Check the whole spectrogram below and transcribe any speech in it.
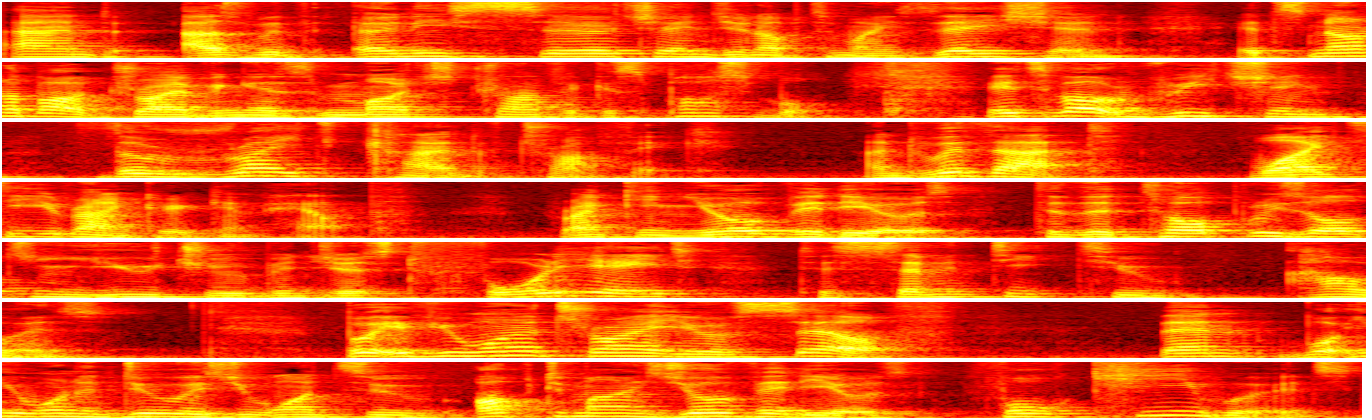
And as with any search engine optimization, it's not about driving as much traffic as possible. It's about reaching the right kind of traffic. And with that, YT Ranker can help, ranking your videos to the top results on YouTube in just 48 to 72 hours. But if you want to try it yourself, then what you want to do is you want to optimize your videos for keywords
